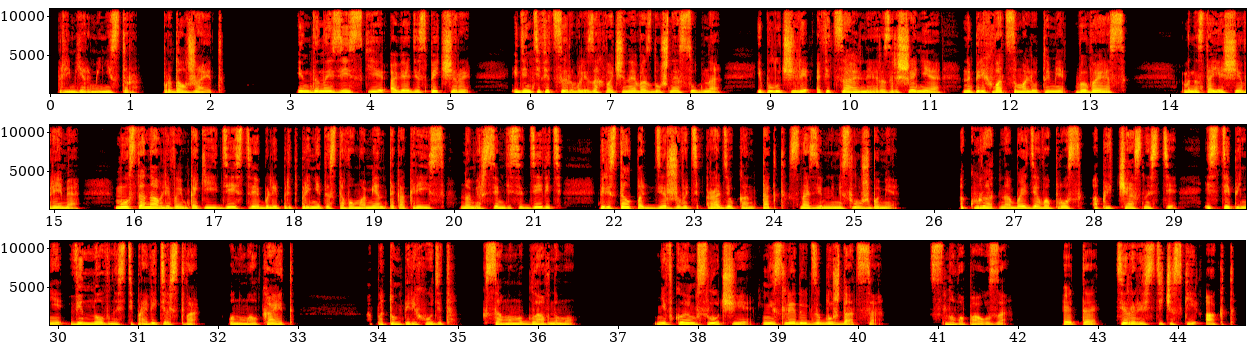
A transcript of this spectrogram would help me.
Премьер-министр продолжает. Индонезийские авиадиспетчеры идентифицировали захваченное воздушное судно – и получили официальное разрешение на перехват самолетами ВВС. В настоящее время мы устанавливаем, какие действия были предприняты с того момента, как рейс номер 79 перестал поддерживать радиоконтакт с наземными службами. Аккуратно обойдя вопрос о причастности и степени виновности правительства, он умолкает, а потом переходит к самому главному. Ни в коем случае не следует заблуждаться. Снова пауза. Это террористический акт.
